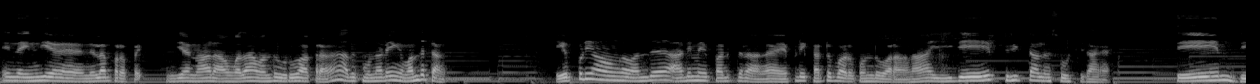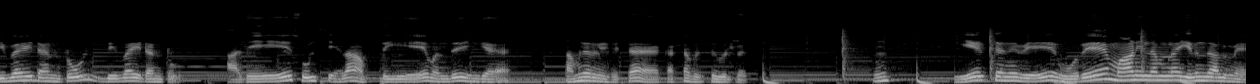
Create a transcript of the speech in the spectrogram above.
இந்த இந்திய நிலப்பரப்பை இந்திய நாடு அவங்க தான் வந்து உருவாக்குறாங்க. அதுக்கு முன்னாடி இங்கே வந்துட்டாங்க. எப்படி அவங்க வந்து அடிமைப்படுத்துகிறாங்க எப்படி கட்டுப்பாடு கொண்டு வராங்கன்னா இதே பிரித்தாளும் சூழ்ச்சி தாங்க. Same divide and rule divide and rule அதே சூழ்ச்சியை தான் அப்படியே வந்து இங்கே தமிழர்கள்கிட்ட கட்டவிழ்த்து விடுறது. ம்? ஏற்கனவே ஒரே மாநிலம்ல இருந்தாலுமே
